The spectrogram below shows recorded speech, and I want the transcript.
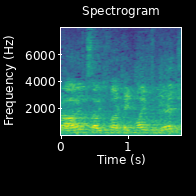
guys, so I just want to take Mike from the edge.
